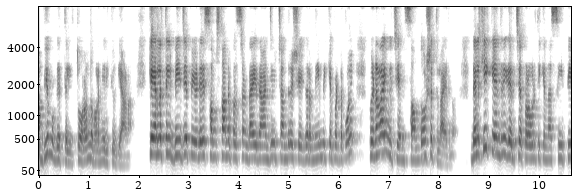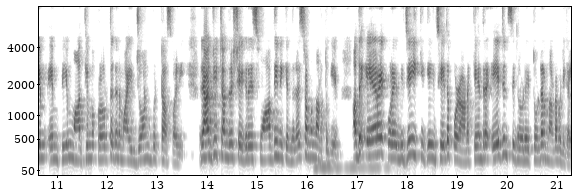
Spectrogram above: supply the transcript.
അഭിമുഖത്തിൽ തുറന്നു പറഞ്ഞിരിക്കുകയാണ്. കേരളത്തിൽ ബി ജെ പിയുടെ സംസ്ഥാന പ്രസിഡന്റായി രാജീവ് ചന്ദ്രശേഖർ നിയമിക്കപ്പെട്ടപ്പോൾ പിണറായി വിജയൻ സന്തോഷത്തിലായിരുന്നു. ഡൽഹി കേന്ദ്രീകരിച്ച് പ്രവർത്തിക്കുന്ന സി പി എം എം പിയും മാധ്യമ പ്രവർത്തകനുമായി ജോൺ ബിട്ടാസ് വഴി രാജീവ് ചന്ദ്രശേഖരെ സ്വാധീനിക്കുന്നതിന് ശ്രമം നടത്തുകയും അത് ഏറെക്കുറെ വിജയിക്കുകയും ചെയ്തപ്പോഴാണ് കേന്ദ്ര ഏജൻസികളുടെ തുടർ നടപടികൾ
